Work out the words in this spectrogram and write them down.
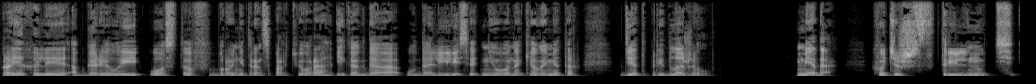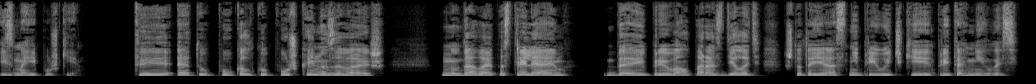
Проехали обгорелый остов бронетранспортера, и когда удалились от него на километр, дед предложил. «Меда, Хочешь стрельнуть из моей пушки?» «Ты эту пуколку пушкой называешь? Ну, давай постреляем. Да и привал пора сделать, что-то я с непривычки притомилась».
